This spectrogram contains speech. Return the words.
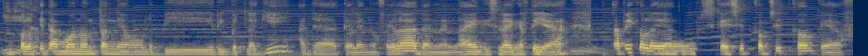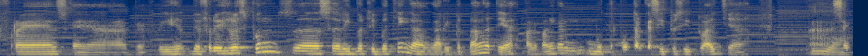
Iya. Kalau kita mau nonton yang lebih ribet lagi, ada telenovela dan lain-lain, istilahnya ngerti ya. Hmm. Tapi kalau yang kayak sitkom-sitkom, kayak Friends, kayak Beverly, Beverly Hills pun se- seribet-ribetnya nggak nggak ribet banget ya. Paling-paling kan muter-muter ke situ-situ aja. Nah, Iya. Sex,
